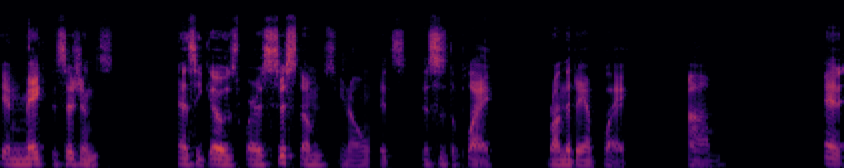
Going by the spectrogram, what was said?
can make decisions as he goes. Whereas systems, you know, it's this is the play, run the damn play. Um, and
